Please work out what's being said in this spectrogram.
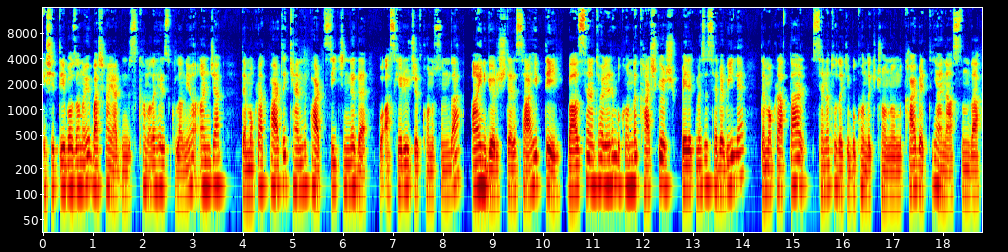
eşitliği bozan oyu başkan yardımcısı Kamala Harris kullanıyor. Ancak Demokrat Parti kendi partisi içinde de bu askeri ücret konusunda aynı görüşlere sahip değil. Bazı senatörlerin bu konuda karşı görüş belirtmesi sebebiyle Demokratlar senatodaki bu konudaki çoğunluğunu kaybetti. Yani aslında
